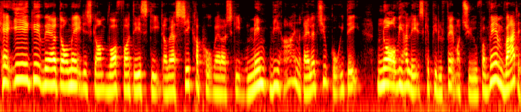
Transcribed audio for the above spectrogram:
kan ikke være dogmatiske om, hvorfor det er sket, og være sikre på, hvad der er sket, men vi har en relativt god idé, når vi har læst kapitel 25. For hvem var det,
